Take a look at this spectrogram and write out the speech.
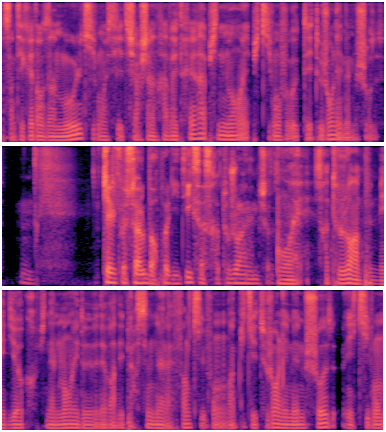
s'intégrer dans un moule, qui vont essayer de chercher un travail très rapidement et puis qui vont voter toujours les mêmes choses. Quel que soit le bord politique, ça sera toujours la même chose. Ouais, ce sera toujours un peu médiocre finalement et de- d'avoir des personnes à la fin qui vont appliquer toujours les mêmes choses et qui vont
